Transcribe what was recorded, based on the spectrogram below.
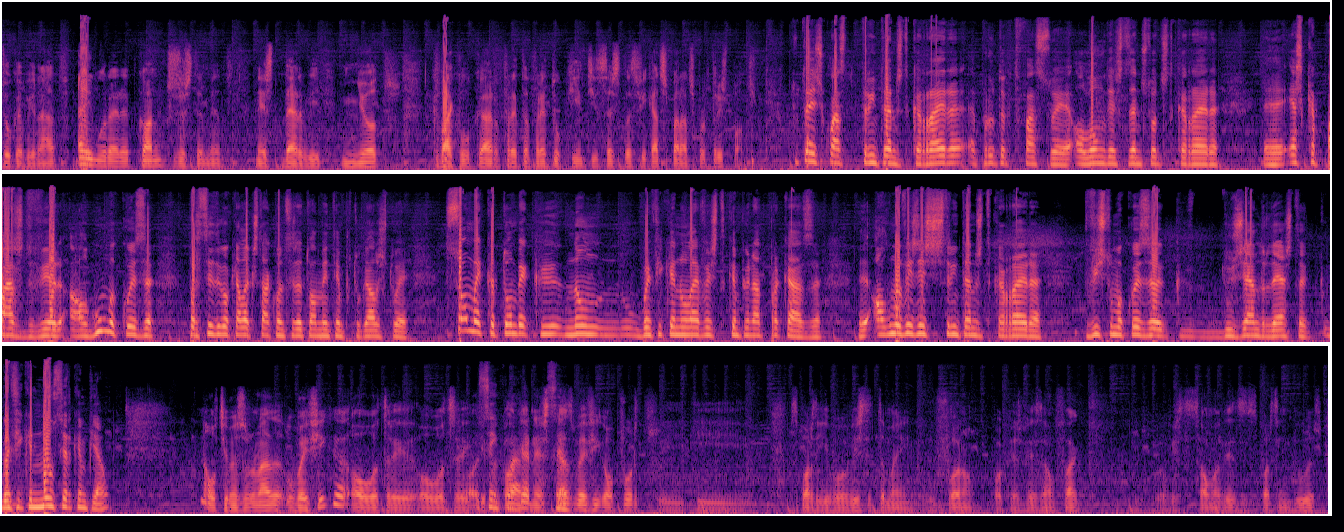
do campeonato, em Moreira de Cónicos, justamente neste derby minhoto, que vai colocar frente a frente o quinto e o sexto classificados separados por três pontos. Tu tens quase 30 anos de carreira. A pergunta que te faço é: ao longo destes anos todos de carreira, eh, és capaz de ver alguma coisa parecida com aquela que está a acontecer atualmente em Portugal? Isto é, só uma hecatombe é que não, o Benfica não leva este campeonato para casa. Eh, alguma vez nestes 30 anos de carreira viste uma coisa que- do género desta, o Benfica não ser campeão? Na última jornada, o Benfica ou outra, ou outra equipa sim, qualquer, claro, neste sim. caso, o Benfica ou Porto e, e Sporting e Boa Vista também o foram, poucas vezes é um facto. Boa Vista só uma vez e Sporting duas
